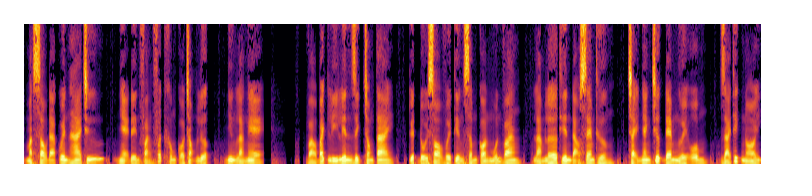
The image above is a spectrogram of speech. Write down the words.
Mặt sau đã quên hai chữ, nhẹ đến phảng phất không có trọng lượng, nhưng là nghe. Vào bách lý liên dịch trong tai, tuyệt đối so với tiếng sấm còn muốn vang, làm lơ thiên đạo xem thường, chạy nhanh trước đem người ôm, giải thích nói,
